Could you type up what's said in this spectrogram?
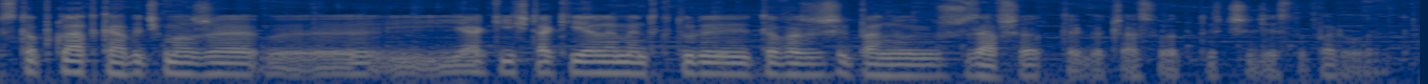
stop klatka być może, y, jakiś taki element, który towarzyszy Panu już zawsze od tego czasu, od tych 30 paru lat.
